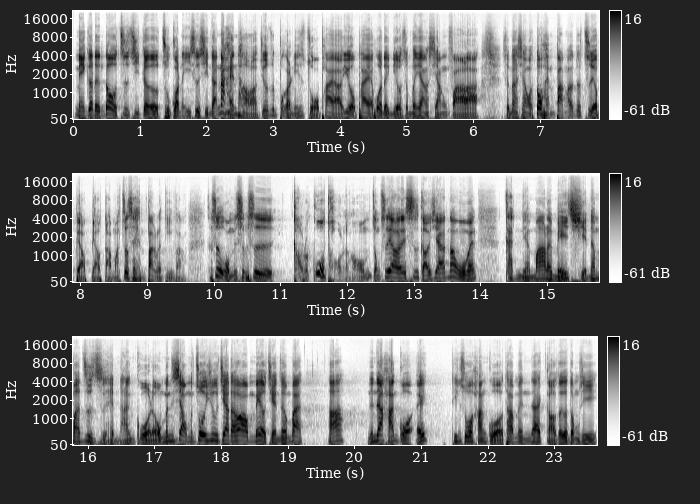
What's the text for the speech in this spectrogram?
每个人都有自己的主观的意识形态，那很好啊。就是不管你是左派啊、右派，或者你有什么样想法啦、什么样想法都很棒啊，都自由表表达嘛，这是很棒的地方。可是我们是不是？搞得过头了哈，我们总是要思考一下。那我们干你妈的没钱，他妈日子很难过了。我们像我们做艺术家的话，没有钱怎么办啊？人家韩国，诶，听说韩国他们在搞这个东西，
